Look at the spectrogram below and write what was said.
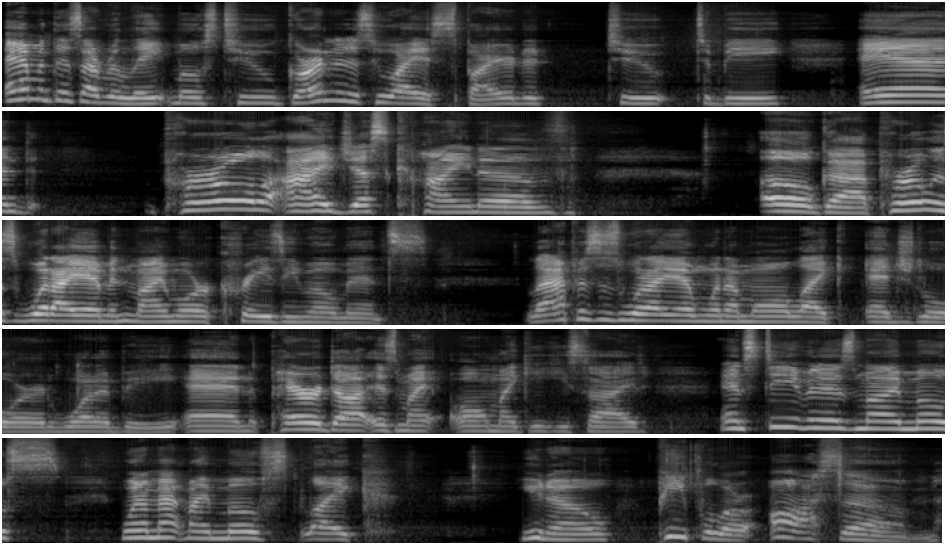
Amethyst. I relate most to. Garnet is who I aspire to to to be, and Pearl. I just kind of. Oh god, Pearl is what I am in my more crazy moments. Lapis is what I am when I'm all like edge lord wannabe, and Peridot is my all my geeky side, and Steven is my most when I'm at my most like, you know, people are awesome.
